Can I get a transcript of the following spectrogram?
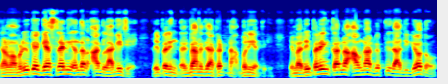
જાણવા મળ્યું કે ગેસ લાઇનની અંદર આગ લાગી છે. રિપેરિંગ દરમિયાન જ આ ઘટના બની હતી. જેમાં રિપેરિંગ કરનાર આવનાર વ્યક્તિ દાજી ગયો હતો.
